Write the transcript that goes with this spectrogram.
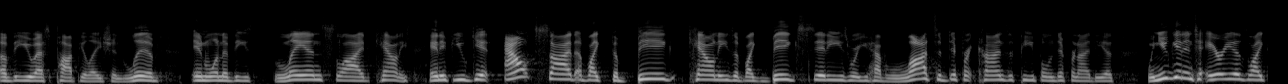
of the U.S. population lived in one of these landslide counties. And if you get outside of like the big counties of like big cities where you have lots of different kinds of people and different ideas, when you get into areas like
